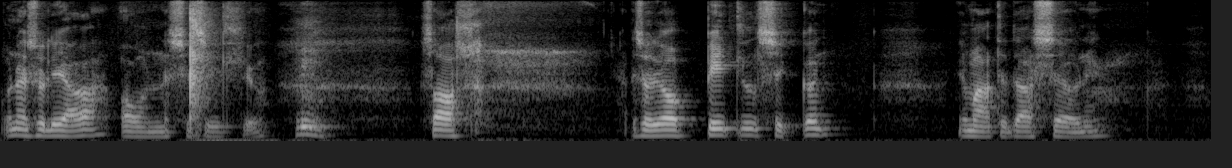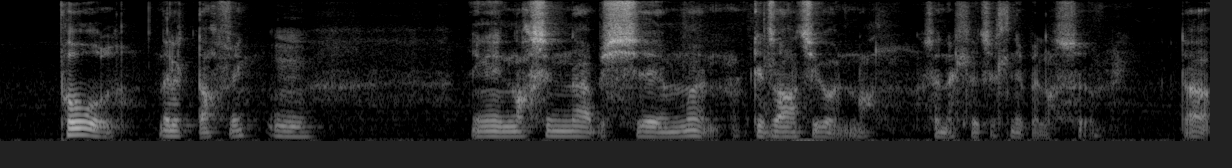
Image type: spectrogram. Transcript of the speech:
una suliaava, oonnissu tiillu. Suor. Mm. Så jeg Beatles sikkun, i meget der søvning. Pool, det er lidt darfing. Mm. Ingen nok sinne er beskjemmet, gitartikundner. Саналлутиллни палерсуумми таа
